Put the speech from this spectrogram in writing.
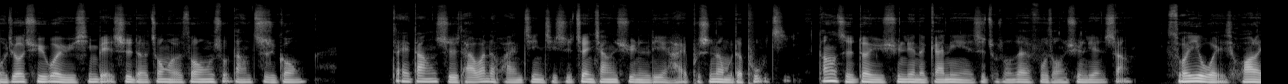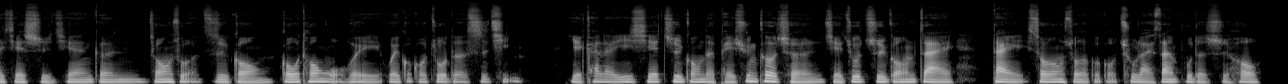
我就去位于新北市的综合收容所当志工。在当时台湾的环境，其实正向训练还不是那么的普及。当时对于训练的概念也是着重在服从训练上，所以我也花了一些时间跟收容所的志工沟通，我会为狗狗做的事情，也开了一些志工的培训课程，协助志工在带收容所的狗狗出来散步的时候，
